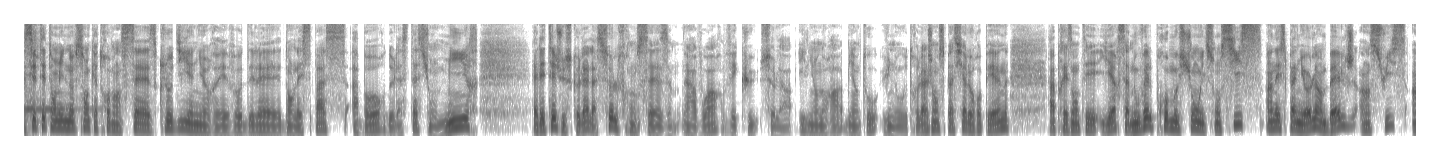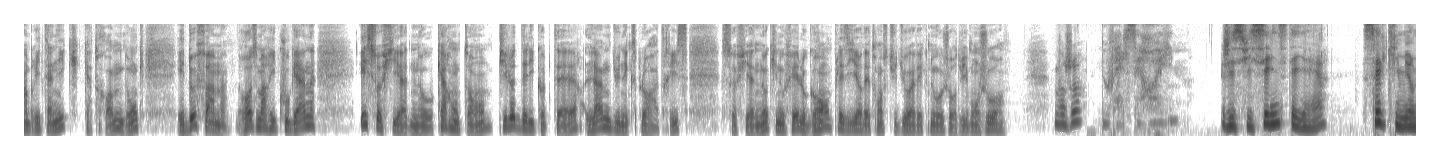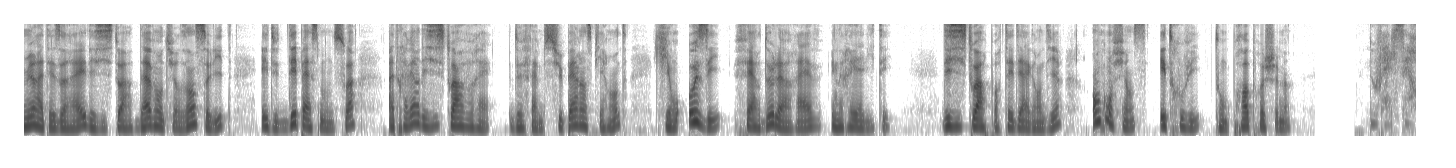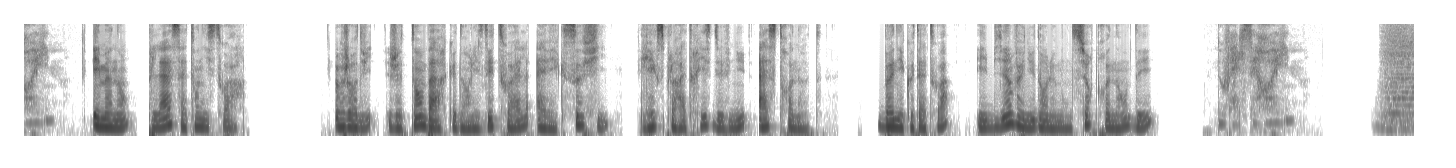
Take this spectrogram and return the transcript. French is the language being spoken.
C'était en 1996. Claudie Aigneret volait dans l'espace à bord de la station Mir. Elle était jusque-là la seule Française à avoir vécu cela. Il y en aura bientôt une autre. L'Agence spatiale européenne a présenté hier sa nouvelle promotion. Ils sont six, un Espagnol, un Belge, un Suisse, un Britannique, quatre hommes donc, et deux femmes, Rosemary Coogan et Sophie Adno, 40 ans, pilote d'hélicoptère, l'âme d'une exploratrice. Sophie Adno qui nous fait le grand plaisir d'être en studio avec nous aujourd'hui. Bonjour. Bonjour. Nouvelles héroïnes. Je suis Céline Steyer, celle qui murmure à tes oreilles des histoires d'aventures insolites et de dépassement de soi à travers des histoires vraies de femmes super inspirantes qui ont osé faire de leurs rêves une réalité. Des histoires pour t'aider à grandir en confiance et trouver ton propre chemin. Nouvelles héroïnes. Et maintenant, place à ton histoire. Aujourd'hui, je t'embarque dans les étoiles avec Sophie, l'exploratrice devenue astronaute. Bonne écoute à toi et bienvenue dans le monde surprenant des... Nouvelles héroïnes.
